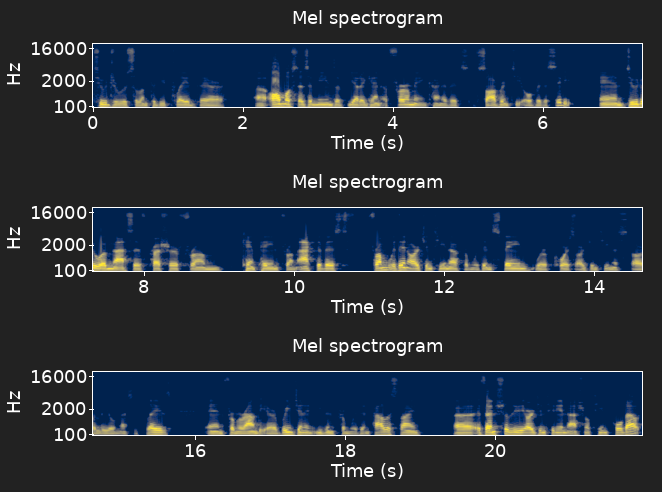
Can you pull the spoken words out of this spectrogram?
to Jerusalem to be played there, uh, almost as a means of yet again affirming kind of its sovereignty over the city. And due to a massive pressure from campaign from activists from within Argentina, from within Spain, where of course Argentina's star Leo Messi plays, and from around the Arab region, and even from within Palestine, uh, eventually the Argentinian national team pulled out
